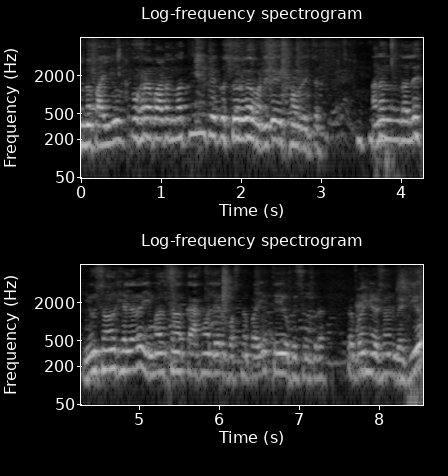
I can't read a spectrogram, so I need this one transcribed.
छुन पाइयो। पोखराबाट नजिकैको स्वर्ग भनेको एक ठाउँ रहेछ। आनन्दले हिउँसँग खेलेर हिमालसँग काखमा लिएर बस्न पाइयो त्यही हो खुसीको कुरा। र बहिनीहरूसँग भेटियो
